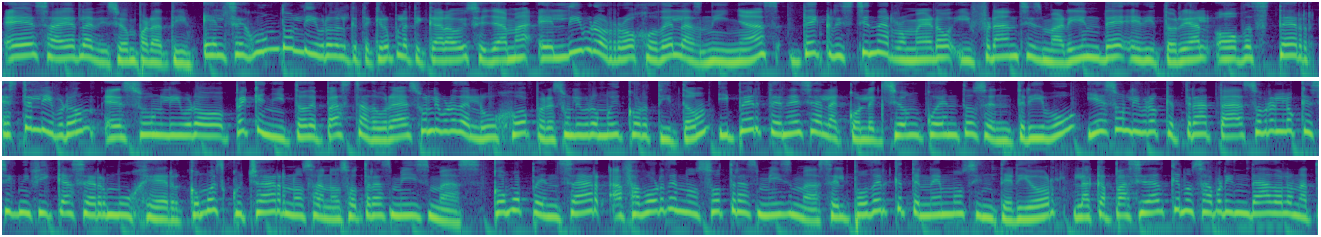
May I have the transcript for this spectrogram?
esa es la edición para ti. El segundo libro del que te quiero platicar hoy se llama El libro rojo de las niñas de Cristina Romero y Francis Marín de Editorial Obster. Este libro es un libro pequeñito de pasta dura, es un libro de lujo, pero es un libro muy cortito y pertenece a la colección Cuentos en Tribu y es un libro que trata sobre lo que significa ser mujer, cómo escucharnos a nosotras mismas, cómo pensar a favor de nosotras mismas, el poder que tenemos interior, la capacidad que nos ha brindado la naturaleza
